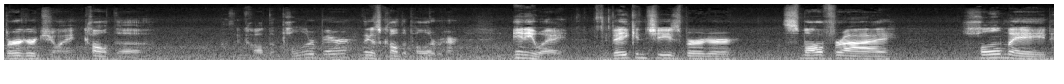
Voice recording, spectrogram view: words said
burger joint called the what's it called the Polar Bear? I think it's called the Polar Bear. Anyway, bacon cheeseburger, small fry, homemade,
